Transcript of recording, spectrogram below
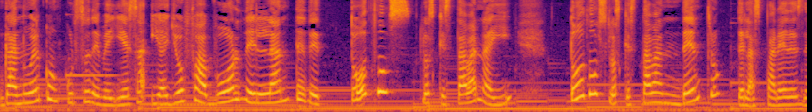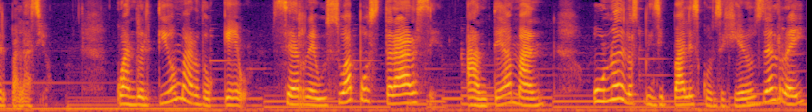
ganó el concurso de belleza y halló favor delante de todos los que estaban ahí, todos los que estaban dentro de las paredes del palacio. Cuando el tío Mardoqueo se rehusó a postrarse ante Amán, uno de los principales consejeros del rey,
